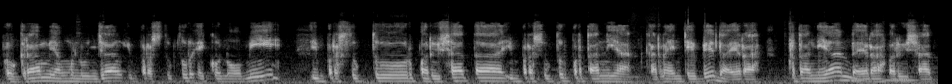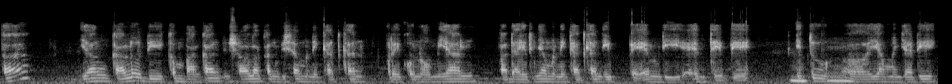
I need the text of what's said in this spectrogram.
program yang menunjang infrastruktur ekonomi, infrastruktur pariwisata, infrastruktur pertanian. Karena NTB daerah pertanian, daerah pariwisata yang kalau dikembangkan insya Allah akan bisa meningkatkan perekonomian, pada akhirnya meningkatkan IPM di NTB. Okay. Itu uh, yang menjadi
